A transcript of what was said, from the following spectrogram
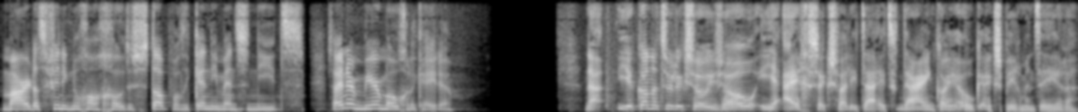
maar dat vind ik nogal een grote stap, want ik ken die mensen niet. Zijn er meer mogelijkheden? Nou, je kan natuurlijk sowieso je eigen seksualiteit, daarin kan je ook experimenteren.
